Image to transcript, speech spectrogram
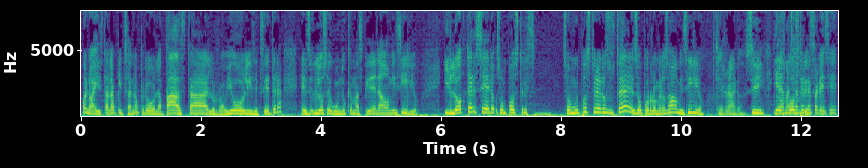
Bueno, ahí está la pizza, ¿no? Pero la pasta, los raviolis, etcétera, es lo segundo que más piden a domicilio. Y lo tercero son postres. ¿Son muy postreros ustedes, o por lo menos a domicilio? Qué raro. Sí, Y los además también me parece,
